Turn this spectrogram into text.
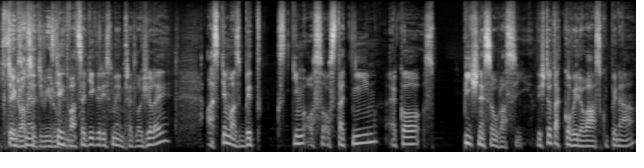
z těch 20 jsme, výroků. Z těch 20, který jsme jim předložili a s těma zbyt, s tím os, ostatním jako spíš nesouhlasí. Když to ta covidová skupina,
